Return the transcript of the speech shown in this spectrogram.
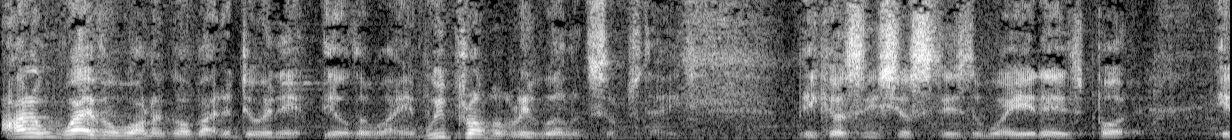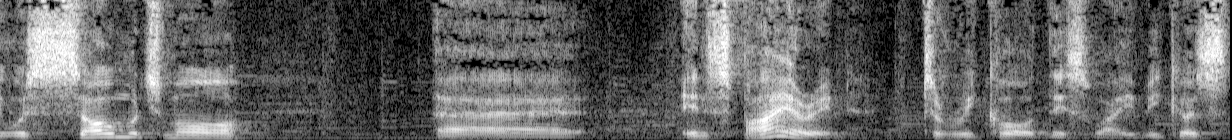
I, don't ever want to go back to doing it the other way. We probably will at some stage because it just is the way it is. But it was so much more uh, inspiring to record this way because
